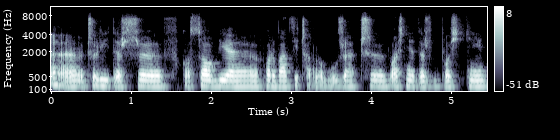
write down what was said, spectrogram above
E, czyli też e, w Kosowie, Chorwacji, Czarnogórze, czy właśnie też w Bośni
